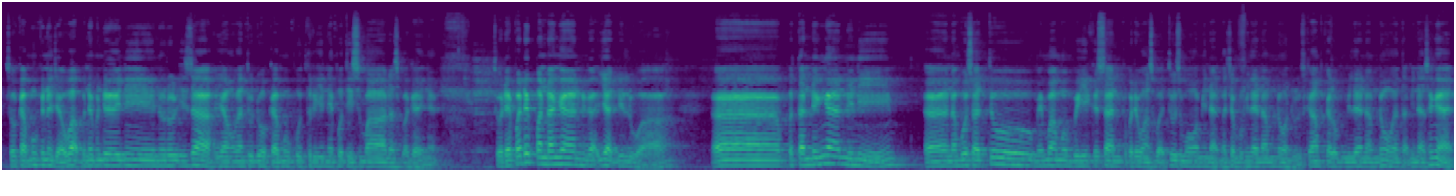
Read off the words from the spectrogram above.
So, kamu kena jawab benda-benda ini Nurul Izzah yang orang tuduh kamu puteri nepotisme dan sebagainya. So, daripada pandangan rakyat di luar, uh, pertandingan ini uh, nombor satu memang memberi kesan kepada orang. Sebab tu semua orang minat. Macam pemilihan UMNO dulu. Sekarang kalau pemilihan UMNO orang tak minat sangat.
